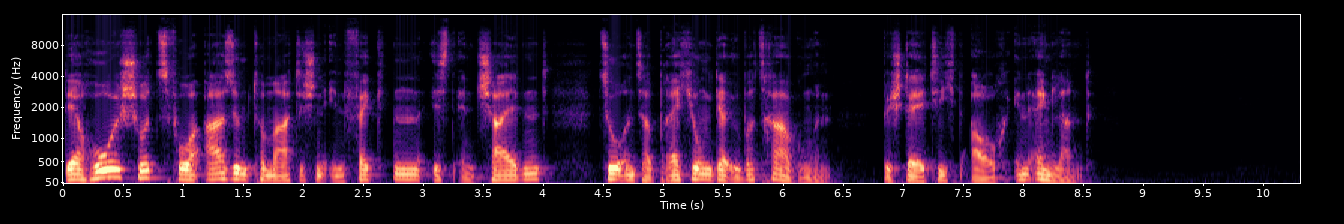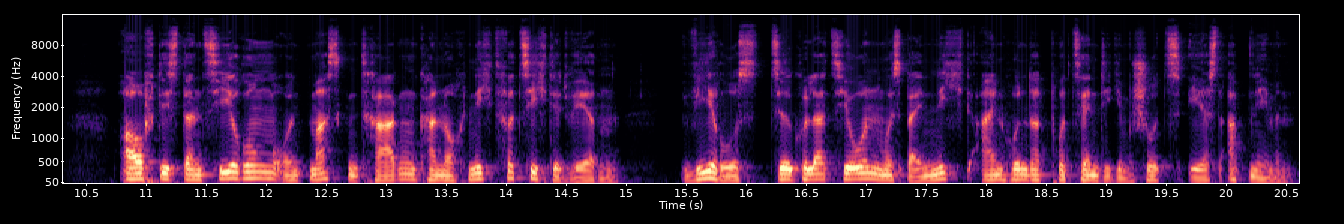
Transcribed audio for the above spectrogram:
Der hohe Schutz vor asymptomatischen Infekten ist entscheidend zur Unterbrechung der Übertragungen, bestätigt auch in England auf Distanzierung und Maskentragen kann noch nicht verzichtet werden. Viruszirkulation muss bei nicht 100%igem Schutz erst abnehmen.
